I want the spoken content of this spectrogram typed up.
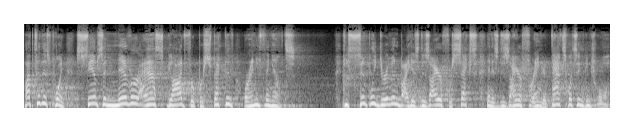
Up to this point, Samson never asked God for perspective or anything else. He's simply driven by his desire for sex and his desire for anger. That's what's in control.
